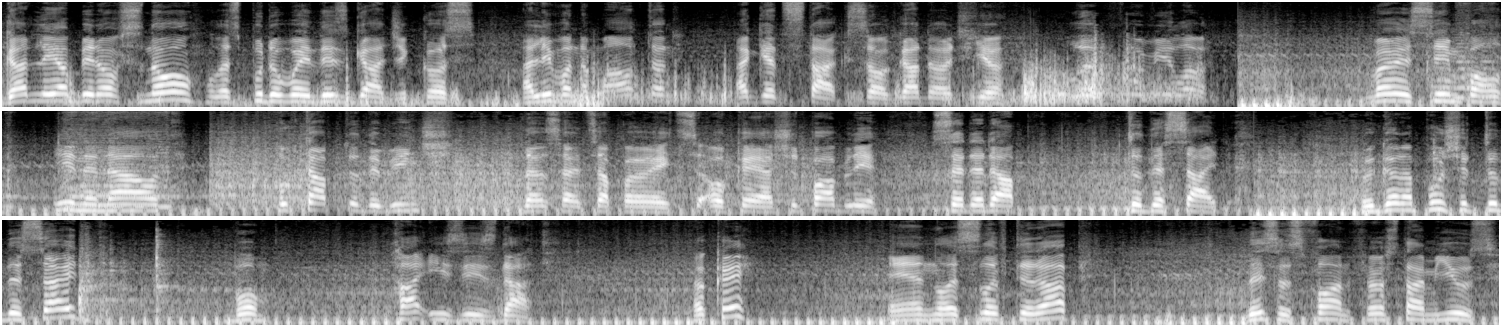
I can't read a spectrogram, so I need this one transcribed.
Got a little bit of snow. Let's put away this gadget because I live on the mountain. I get stuck. So got out here little. Very simple, in and out, hooked up to the winch. That's how it operates. Okay, I should probably set it up to the side. We're gonna push it to the side. Boom. How easy is that? Okay? And let's lift it up. This is fun, first time use.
